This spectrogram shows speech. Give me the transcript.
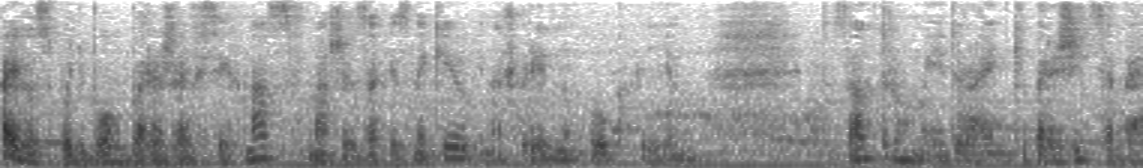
Хай Господь Бог береже всіх нас, наших захисників і нашу рідну Україну. До завтра, мої дорогенькі, бережіть себе.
